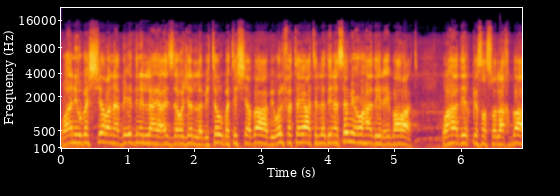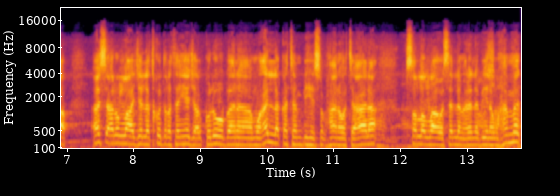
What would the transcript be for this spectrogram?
وأن يبشرنا بإذن الله عز وجل بتوبة الشباب والفتيات الذين سمعوا هذه العبارات وهذه القصص والأخبار. أسأل الله جلت قدرة أن يجعل قلوبنا معلقة به سبحانه وتعالى. صلى الله وسلم على نبينا محمد.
